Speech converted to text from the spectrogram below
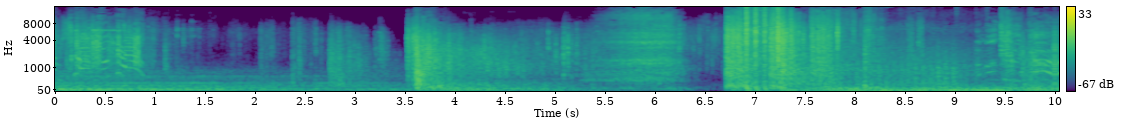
I'm shot. Look out. I'm under the gun.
